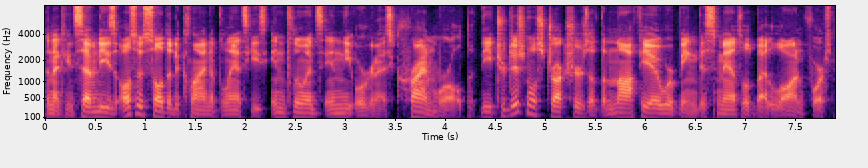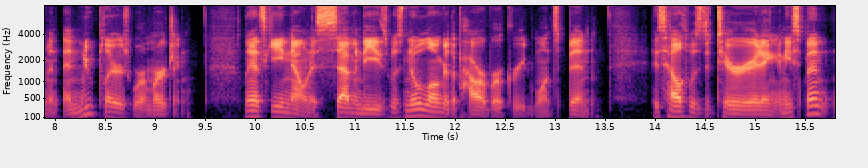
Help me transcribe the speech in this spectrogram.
The 1970s also saw the decline of Lansky's influence in the organized crime world. The traditional structures of the mafia were being dismantled by law enforcement, and new players were emerging. Lansky, now in his 70s, was no longer the power broker he'd once been. His health was deteriorating, and he spent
